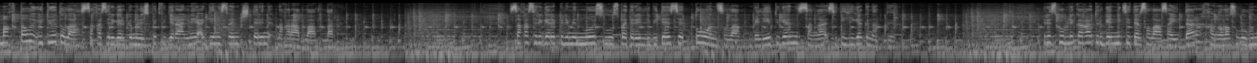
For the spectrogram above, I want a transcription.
Мақталы үтіе тұла сахасыргер көмелеспет федеральный агентство емчіттерін нағарадылатылар. Сахасыргер племенной сулус пәтірелі біте сетті оңсыла, бәле түген саңа сетихиге кынаттыр. Республикаға түргенлік сетер сала сайдар, қаңала сұлуғын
